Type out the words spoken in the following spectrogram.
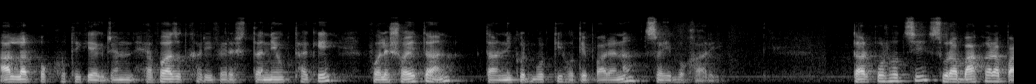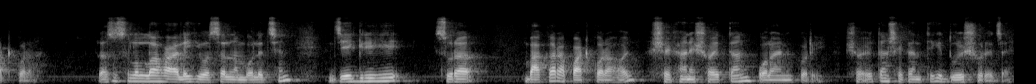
আল্লাহর পক্ষ থেকে একজন হেফাজতকারী ফেরেস্তা নিয়োগ থাকে। ফলে শয়তান তার নিকটবর্তী হতে পারে না। সহি তারপর হচ্ছে সুরা বাকারা পাঠ করা। রাসুসাল্লাহ আলহি ওয়াসাল্লাম বলেছেন, যে গৃহে সুরা বাকারা পাঠ করা হয়, সেখানে শয়তান পলায়ন করে। শয়তান সেখান থেকে দূরে সরে যায়।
